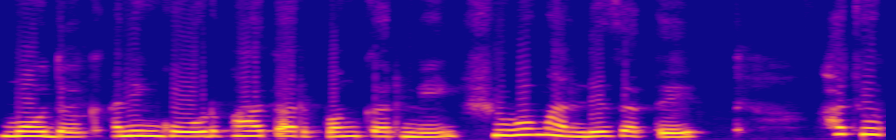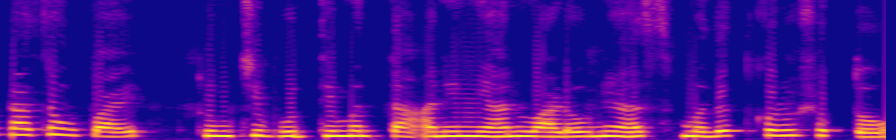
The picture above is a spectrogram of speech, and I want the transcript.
मोदक आणि गोड भात अर्पण करणे शुभ मानले जाते. हा छोटासा उपाय तुमची बुद्धिमत्ता आणि ज्ञान वाढवण्यास मदत करू शकतो.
